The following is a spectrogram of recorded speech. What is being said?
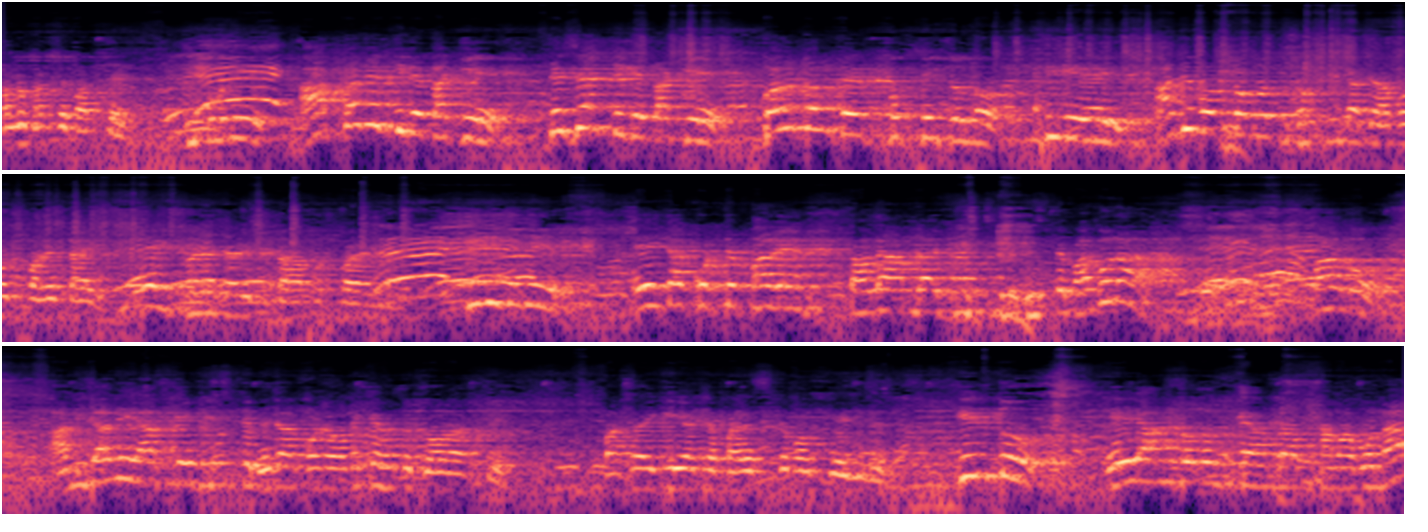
ভালো থাকতে পারতেন। উনি আপনাদের দিকে তাকিয়ে, দেশের দিকে তাকিয়ে গণতন্ত্রের মুক্তির জন্য তিনি এই আধিপত্যবর্তী শক্তির কাছে আপোষ করেন তাই এই স্বৈরাচারের সাথে আপোষ করেন। তিনি যদি এইটা করতে পারেন, তাহলে আমরা বৃষ্টিতে ভিজতে পারব না। পারব। আমি জানি আজকে বৃষ্টিতে ভেজার পরে অনেকে হয়তো জ্বর আসবে। বাসায় গিয়ে একটা প্যারাসিটামল খেয়ে দিলেন কিন্তু এই আন্দোলনকে আমরা থামাবো না।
